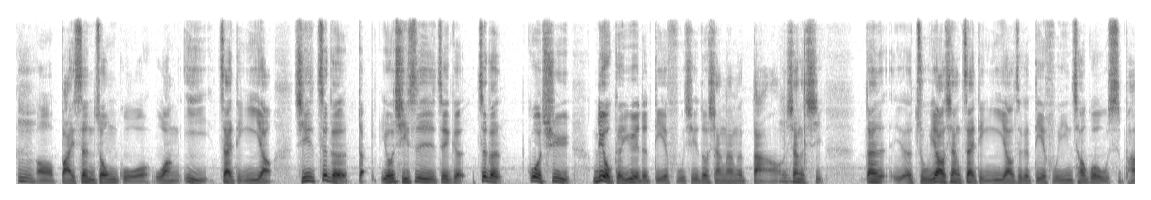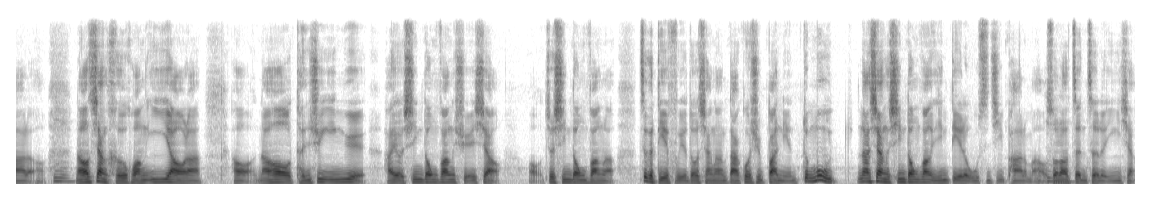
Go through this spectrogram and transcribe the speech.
嗯，哦，百胜中国、网易、再鼎医药，其实这个尤其是这个这个过去六个月的跌幅，其实都相当的大哦，像西。但呃，主要像在鼎医药这个跌幅已经超过五十趴了哈，嗯，然后像和黄医药啦，好，然后腾讯音乐，还有新东方学校，哦，就新东方了，这个跌幅也都相当大。过去半年，对目那像新东方已经跌了五十几趴了嘛，受到政策的影响。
